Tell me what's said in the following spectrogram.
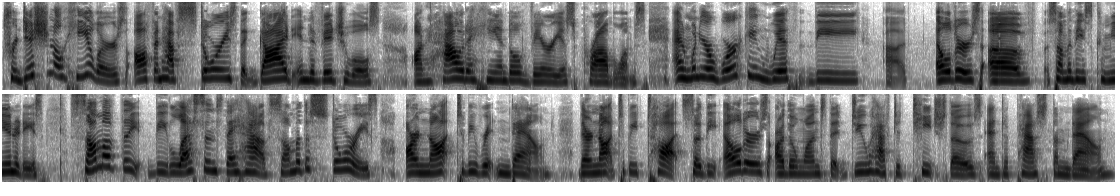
Traditional healers often have stories that guide individuals on how to handle various problems. And when you're working with the uh, elders of some of these communities, some of the, the lessons they have, some of the stories are not to be written down. They're not to be taught. So the elders are the ones that do have to teach those and to pass them down.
